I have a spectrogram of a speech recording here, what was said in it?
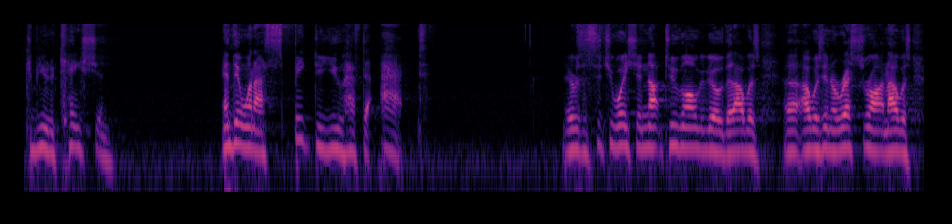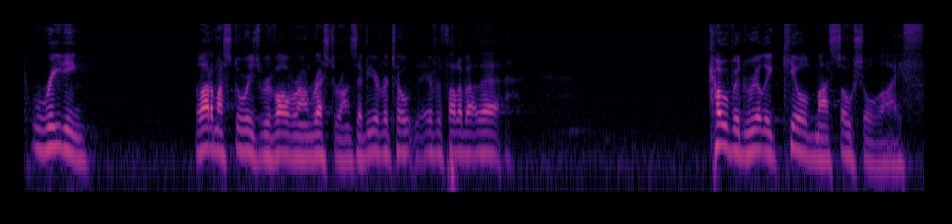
communication. And then when I speak to you, you have to act. There was a situation not too long ago that I was, uh, I was in a restaurant and I was reading. A lot of my stories revolve around restaurants. Have you ever, told, ever thought about that? COVID really killed my social life.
